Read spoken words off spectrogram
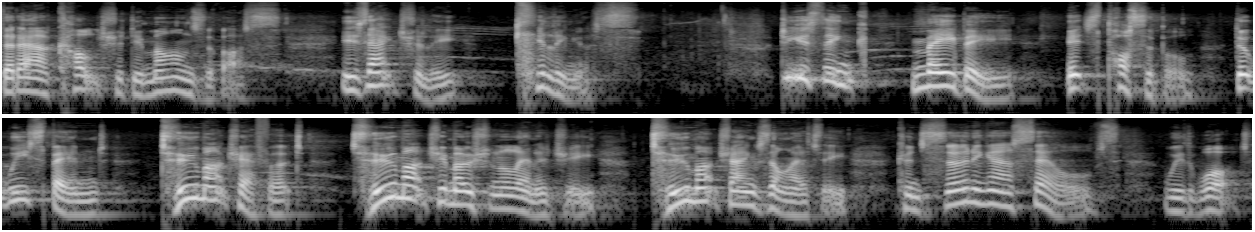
that our culture demands of us is actually killing us. Do you think maybe it's possible that we spend too much effort, too much emotional energy, too much anxiety concerning ourselves with what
